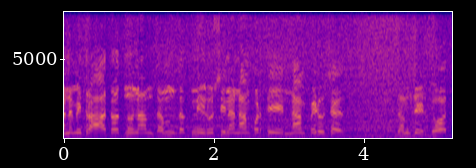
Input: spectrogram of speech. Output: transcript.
અને મિત્રો, આ ધોધનું નામ જમદગ્નિ ઋષિના નામ પરથી નામ પડ્યું છે જમજીર ધોધ.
